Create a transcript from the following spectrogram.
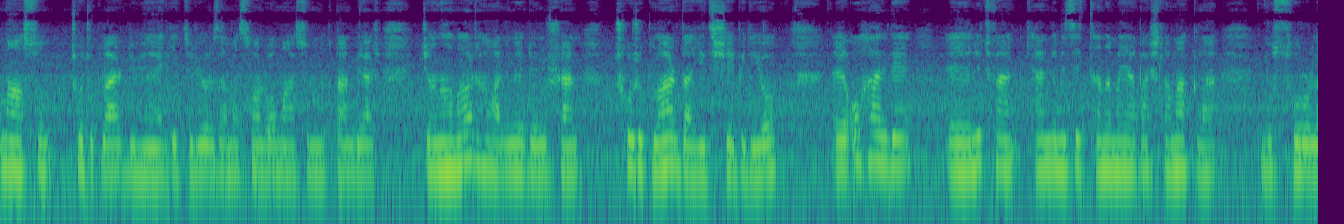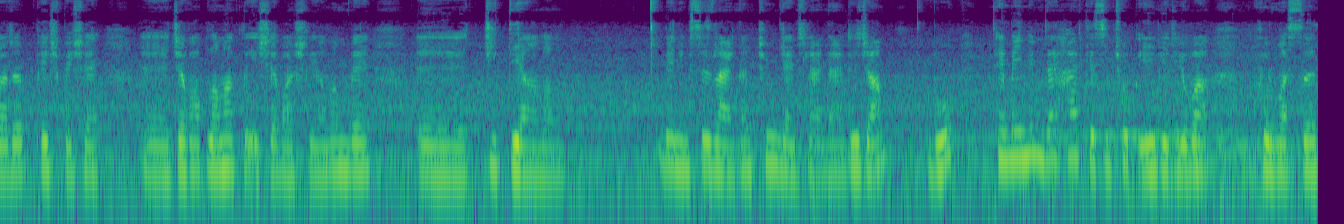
masum çocuklar dünyaya getiriyoruz ama sonra o masumluktan birer canavar haline dönüşen çocuklar da yetişebiliyor. E, o halde e, lütfen kendimizi tanımaya başlamakla bu soruları peş peşe e, cevaplamakla işe başlayalım ve e, ciddiye alalım. Benim sizlerden, tüm gençlerden ricam bu. Temennim de herkesin çok iyi bir yuva kurması,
